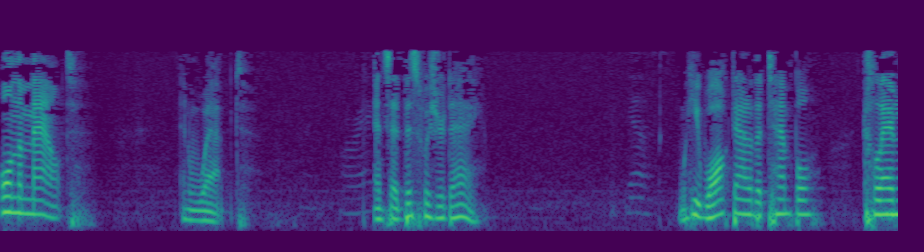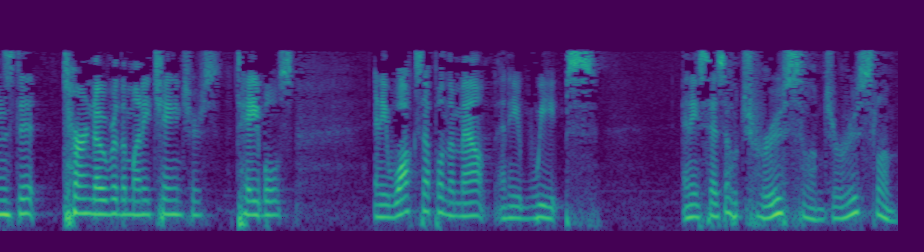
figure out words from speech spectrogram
on the mount and wept and said, This was your day. He walked out of the temple, cleansed it, turned over the money changers' tables, and he walks up on the mount and he weeps. And he says, Oh, Jerusalem, Jerusalem,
